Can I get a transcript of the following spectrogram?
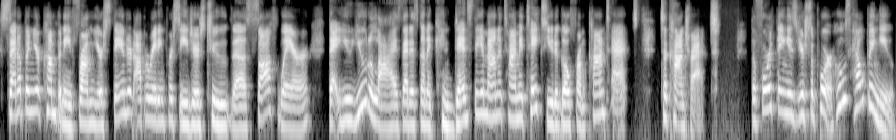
set up in your company from your standard operating procedures to the software that you utilize that is going to condense the amount of time it takes you to go from contact to contract? The fourth thing is your support. Who's helping you?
